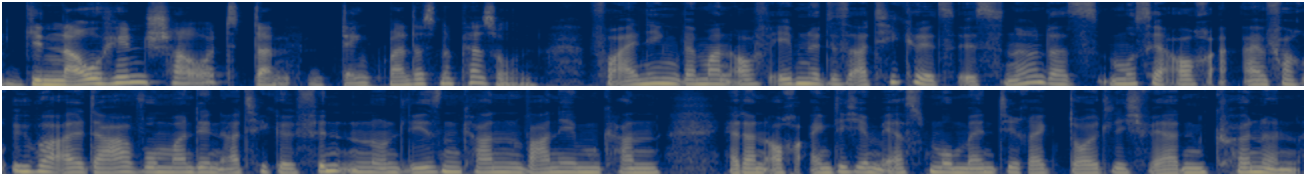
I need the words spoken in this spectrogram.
genau hinschaut, dann denkt man, das ist eine Person. Vor allen Dingen, wenn man auf Ebene des Artikels ist. Ne? Das muss ja auch einfach überall da, wo man den Artikel finden und lesen kann, wahrnehmen kann, ja dann auch eigentlich im ersten Moment direkt deutlich werden können.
